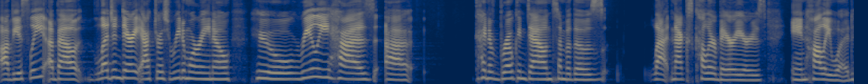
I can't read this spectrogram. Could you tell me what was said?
obviously, about legendary actress Rita Moreno, who really has uh, kind of broken down some of those Latinx color barriers in Hollywood.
